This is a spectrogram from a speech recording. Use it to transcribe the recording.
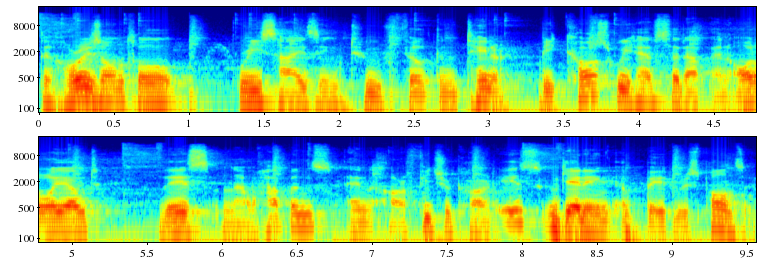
the horizontal resizing to fill container. Because we have set up an auto layout, this now happens and our feature card is getting a bit responsive.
